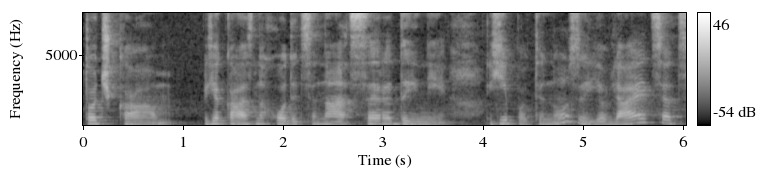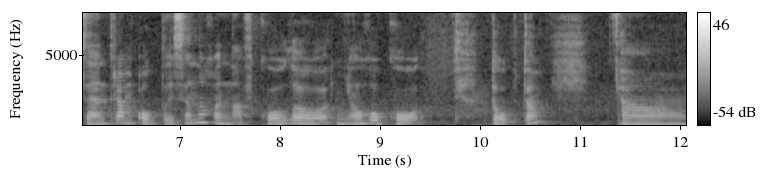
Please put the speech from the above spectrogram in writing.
точка, яка знаходиться на середині гіпотенузи, являється центром описаного навколо нього кола. Тобто е,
